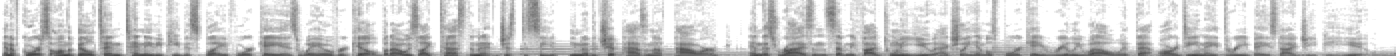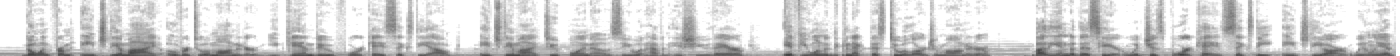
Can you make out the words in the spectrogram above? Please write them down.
And of course, on the built-in 1080p display, 4K is way overkill, but I always like testing it just to see if, you know, the chip has enough power. And this Ryzen 7520U actually handles 4K really well with that RDNA 3 based iGPU. Going from HDMI over to a monitor, you can do 4K 60 out, HDMI 2.0, so you wouldn't have an issue there. If you wanted to connect this to a larger monitor, by the end of this here, which is 4K 60 HDR, we only had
